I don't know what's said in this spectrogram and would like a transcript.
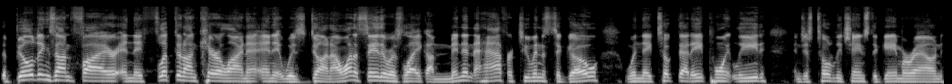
The building's on fire, and they flipped it on Carolina, and it was done. I want to say there was like a minute and a half or two minutes to go when they took that eight point lead and just totally changed the game around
